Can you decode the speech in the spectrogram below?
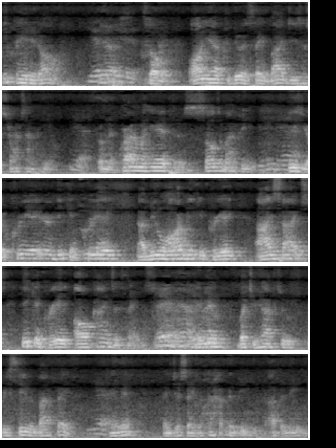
He paid it all. Yes, Yes. it is. So all you have to do is say, by Jesus stripes I'm healed. Yes. From the crown of my head to the soles of my feet. Amen. He's your creator. He can create a new arm. He can create eyesights. He can create all kinds of things. Amen. Amen. But you have to receive it by faith. Yes. Amen. And just say, Lord, I believe. I believe.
